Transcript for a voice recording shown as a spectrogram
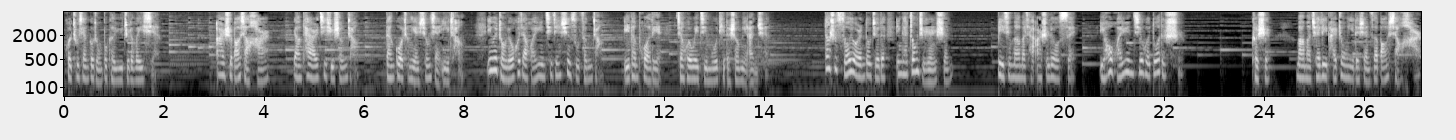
会出现各种不可预知的危险；二是保小孩，让胎儿继续生长。但过程也凶险异常，因为肿瘤会在怀孕期间迅速增长，一旦破裂将会危及母体的生命安全。当时所有人都觉得应该终止妊娠，毕竟妈妈才二十六岁，以后怀孕机会多的是。可是，妈妈却力排众议的选择保小孩儿。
